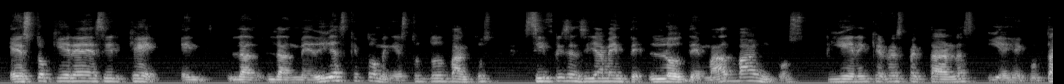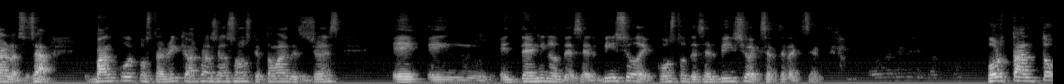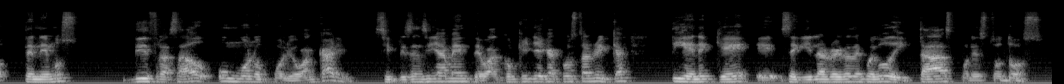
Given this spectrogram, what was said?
Esto quiere decir que en las medidas que tomen estos dos bancos, simple y sencillamente los demás bancos tienen que respetarlas y ejecutarlas. O sea, Banco de Costa Rica y Banco Nacional son los que toman las decisiones eh, en, en términos de servicio, de costos de servicio, etcétera, etcétera. Por tanto, tenemos disfrazado un monopolio bancario. Simple y sencillamente, banco que llega a Costa Rica tiene que eh, seguir las reglas de juego dictadas por estos dos.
